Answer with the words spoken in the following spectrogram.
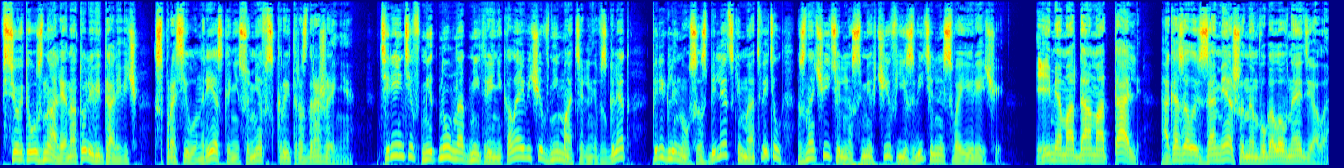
все это узнали, Анатолий Витальевич?» — спросил он резко, не сумев скрыть раздражение. Терентьев метнул на Дмитрия Николаевича внимательный взгляд, переглянулся с Белецким и ответил, значительно смягчив язвительность своей речи. «Имя мадам Аталь оказалось замешанным в уголовное дело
